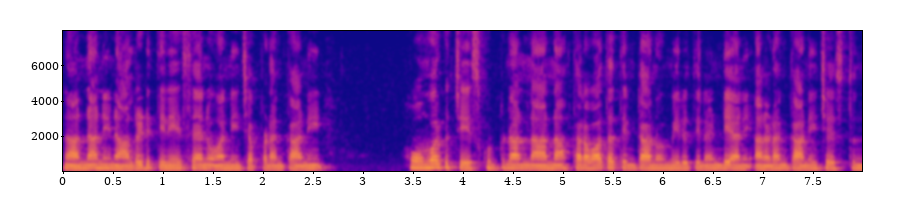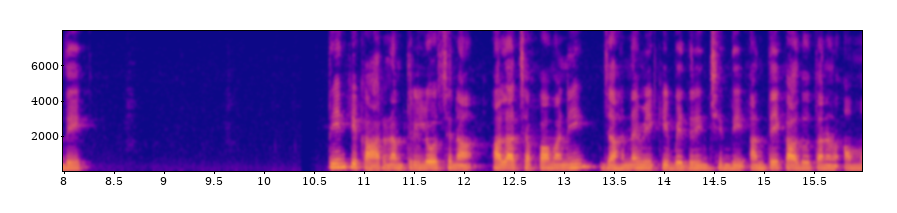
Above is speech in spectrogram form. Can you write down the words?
నాన్న నేను ఆల్రెడీ తినేశాను అని చెప్పడం కానీ హోంవర్క్ చేసుకుంటున్నాను నాన్న తర్వాత తింటాను మీరు తినండి అని అనడం కానీ చేస్తుంది. దీనికి కారణం త్రిలోచన. అలా చెప్పమని జాహ్నవికి బెదిరించింది. అంతేకాదు తనను అమ్మ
